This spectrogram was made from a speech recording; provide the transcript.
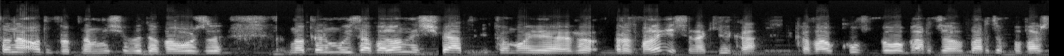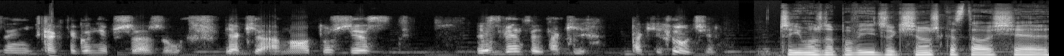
to na odwrót. No, mnie się wydawało, że no, ten mój zawalony świat i to moje ro, rozwalenie się na kilka kawałków było bardzo, bardzo poważne i nikt tego nie przeżył jak ja. No otóż jest, jest więcej takich, takich ludzi. Czyli można powiedzieć, że książka stała się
